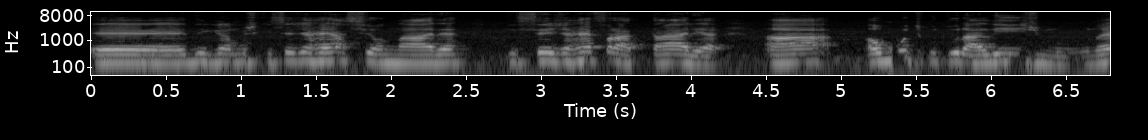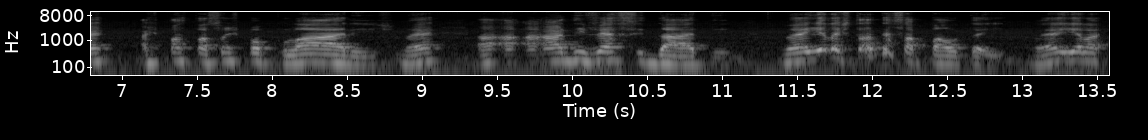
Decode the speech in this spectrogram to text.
é, digamos, que seja reacionária que seja refratária a, ao multiculturalismo, né? às participações populares, né? a, a, a diversidade. Né? E ela está nessa pauta aí. Né? E ela,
